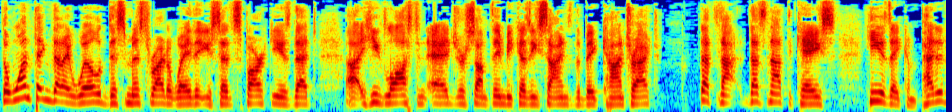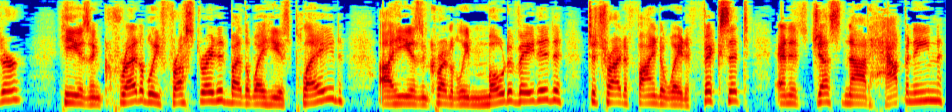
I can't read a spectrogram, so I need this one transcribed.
The one thing that I will dismiss right away that you said, Sparky, is that uh, he lost an edge or something because he signs the big contract. That's not that's not the case. He is a competitor. He is incredibly frustrated by the way he has played. Uh, he is incredibly motivated to try to find a way to fix it, and it's just not happening.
